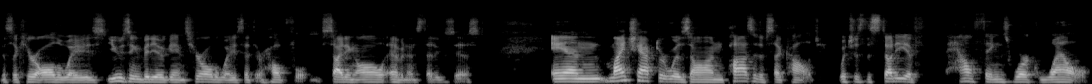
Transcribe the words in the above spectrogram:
It's like here are all the ways using video games, here are all the ways that they're helpful, citing all evidence that exists. And my chapter was on positive psychology, which is the study of how things work well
